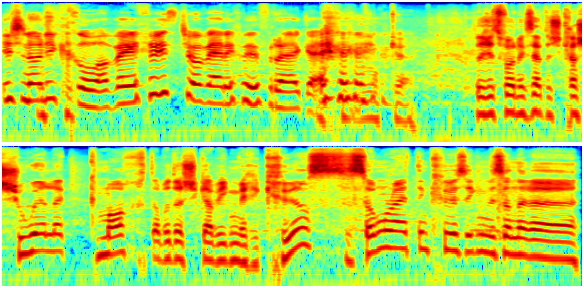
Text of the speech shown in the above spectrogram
ist noch nicht gekommen. Aber ich wüsste schon, wer ich will fragen. Okay. Du hast jetzt vorhin gesagt, du hast keine Schule gemacht, aber du hast glaube ich irgendwelche Kurse, Songwriting-Kurse, irgendwie so eine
